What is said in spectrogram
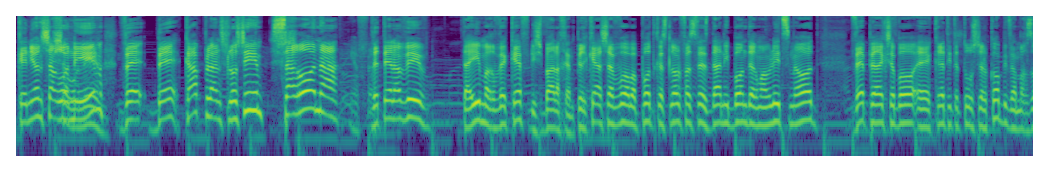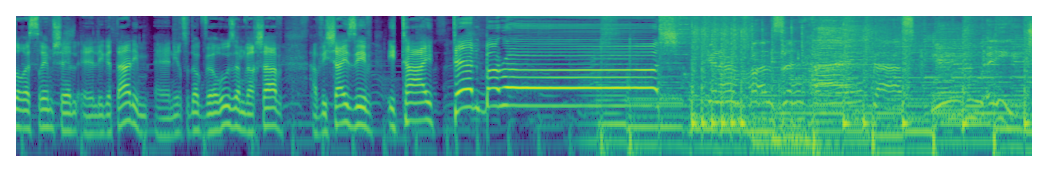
קניון שרונים, ובקפלן 30, שרונה, יפה. ותל אביב. טעים, ערבי כיף, נשבע לכם. פרקי השבוע בפודקאסט, לא לפספס, דני בונדר ממליץ מאוד, ופרק שבו אה, הקראתי את הטור של קובי והמחזור ה-20 של אה, ליגת העל עם אה, ניר צדוק ואור אוזן, ועכשיו אבישי זיו, איתי, תן בראש! כן, אבל זה new age,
